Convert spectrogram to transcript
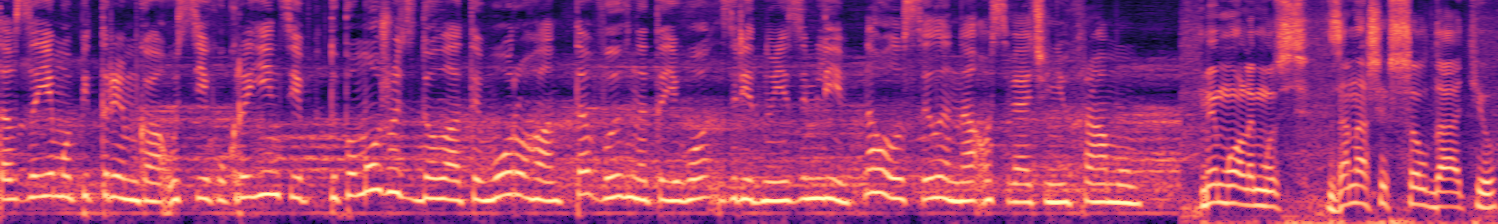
та взаємопідтримка усіх українців допоможуть здолати ворога та вигнати його з рідної землі, наголосили на освяченні храму. Ми молимось за наших солдатів,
